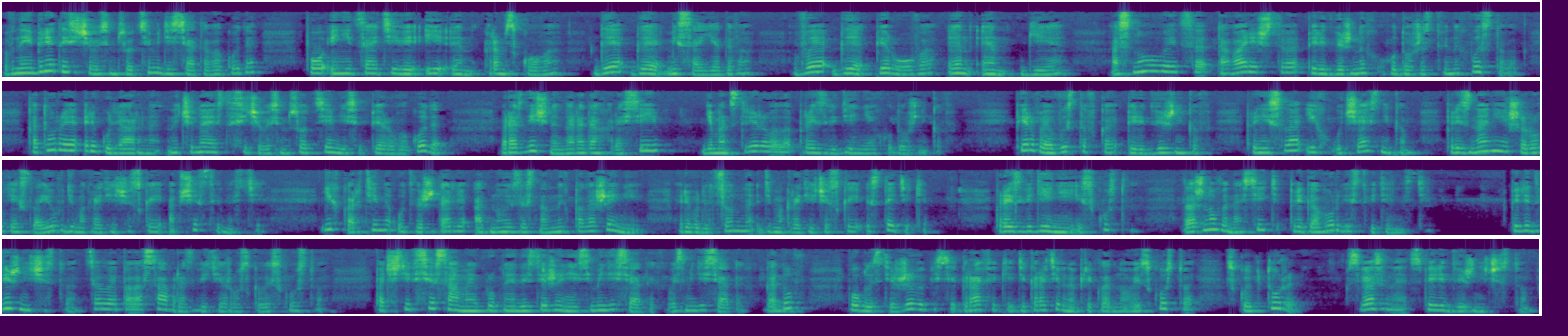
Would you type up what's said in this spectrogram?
В ноябре 1870 года по инициативе И.Н. Крамского, Г. Г. Мисоедова, В. Г. Перова, Н. Н. Ге основывается товарищество передвижных художественных выставок, которое регулярно, начиная с 1871 года, в различных городах России демонстрировало произведения художников. Первая выставка передвижников принесла их участникам признание широких слоев демократической общественности. Их картины утверждали одно из основных положений революционно-демократической эстетики. Произведение искусства должно выносить приговор действительности. Передвижничество – целая полоса в развитии русского искусства. Почти все самые крупные достижения 70-х, 80-х годов – в области живописи, графики, декоративно-прикладного искусства, скульптуры, связанные с передвижничеством.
